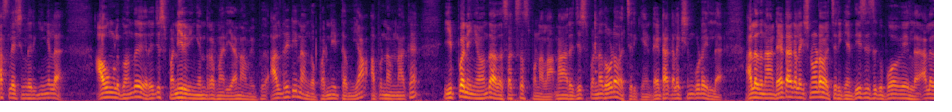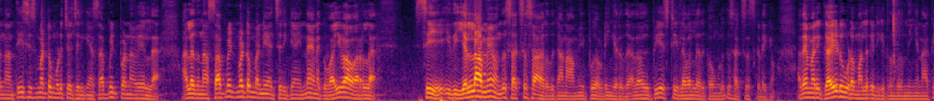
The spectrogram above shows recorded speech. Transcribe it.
ஆசோலேஷனில் இருக்கீங்கள அவங்களுக்கு வந்து ரெஜிஸ்டர் பண்ணிடுவீங்கன்ற மாதிரியான அமைப்பு. ஆல்ரெடி நாங்கள் பண்ணிட்டோம்யா அப்படின்னம்னாக்க இப்போ நீங்கள் வந்து அதை சக்ஸஸ் பண்ணலாம். நான் ரெஜிஸ்டர் பண்ணதோடு வச்சுருக்கேன். டேட்டா கலெக்ஷன் கூட இல்லை. அல்லது நான் டேட்டா கலெக்ஷனோட வச்சுருக்கேன். தீசிஸுக்கு போகவே இல்லை. அல்லது நான் தீசிஸ் மட்டும் முடிச்சு வச்சுருக்கேன். சப்மிட் பண்ணவே இல்லை. அல்லது நான் சப்மிட் மட்டும் பண்ணி வச்சுருக்கேன். இன்னும் எனக்கு வைவாக வரல. சி இது எல்லாமே வந்து சக்ஸஸ் ஆகிறதுக்கான அமைப்பு அப்படிங்கிறது. அதாவது பிஹெச்டி லெவலில் இருக்கவங்களுக்கு சக்ஸஸ் கிடைக்கும். அதே மாதிரி கைடு கூட மல்லு கட்டிக்கிட்டு இருந்திருந்தீங்கன்னாக்க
